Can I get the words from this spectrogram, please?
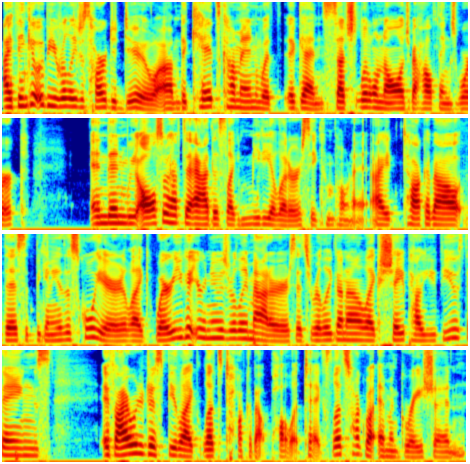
I think it would be really just hard to do. Um, the kids come in with again such little knowledge about how things work, and then we also have to add this like media literacy component. I talk about this at the beginning of the school year, like where you get your news really matters. It's really gonna like shape how you view things. if I were to just be like, let's talk about politics, let's talk about immigration,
